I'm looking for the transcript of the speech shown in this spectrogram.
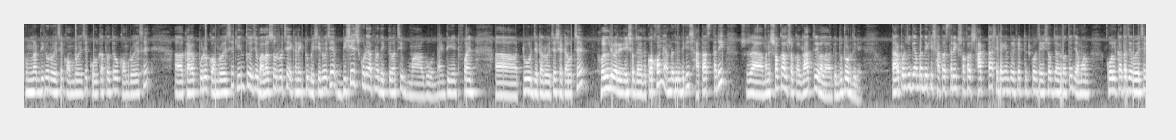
খুলনার দিকেও রয়েছে, কম রয়েছে, কলকাতাতেও কম রয়েছে খড়গপুরেও কম রয়েছে, কিন্তু এই যে বালাসোর রয়েছে, এখানে একটু বেশি রয়েছে। বিশেষ করে আমরা দেখতে পাচ্ছি মাগো নাইনটি এইট পয়েন্ট টুর যেটা রয়েছে, সেটা হচ্ছে হলদিবাড়ির এইসব জায়গাতে কখন? আমরা যদি দেখি সাতাশ তারিখ মানে সকাল সকাল, রাত্রিবেলা আর কি, দুটোর দিকে। তারপরে যদি আমরা দেখি সাতাশ তারিখ সকাল সাতটা, সেটা কিন্তু এফেক্টেড করছে এইসব জায়গাতে। যেমন কলকাতা যে রয়েছে,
